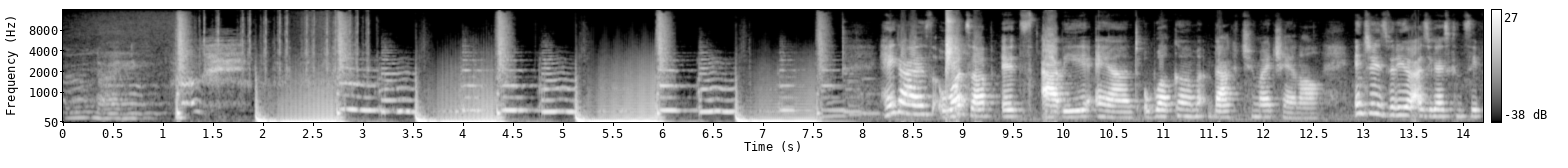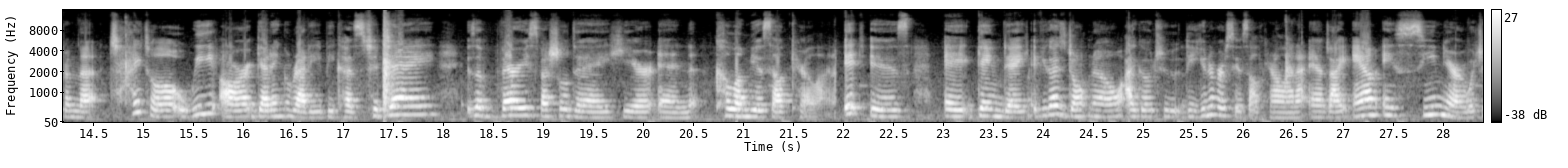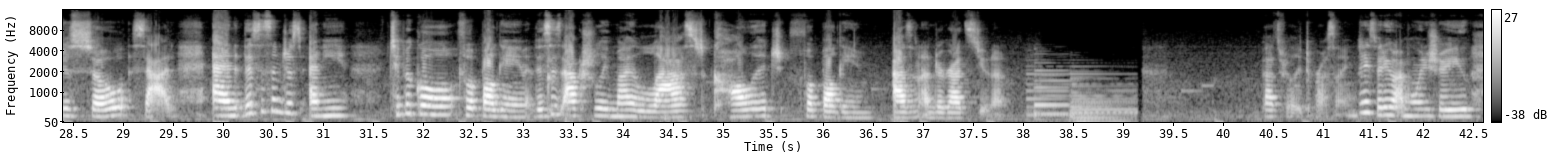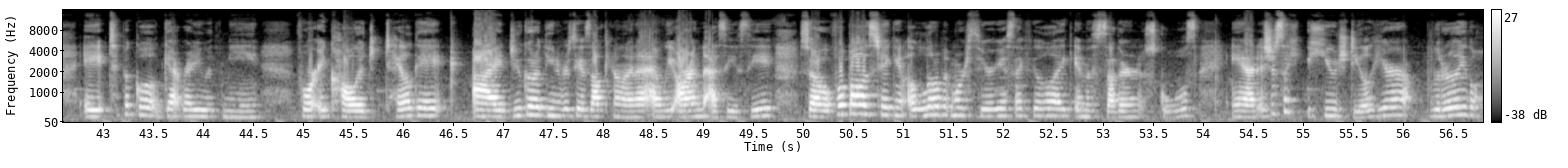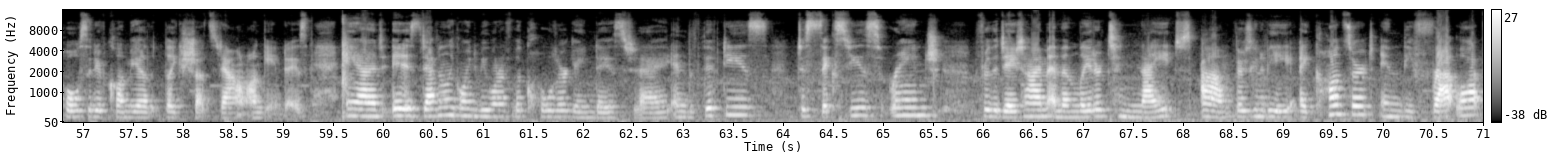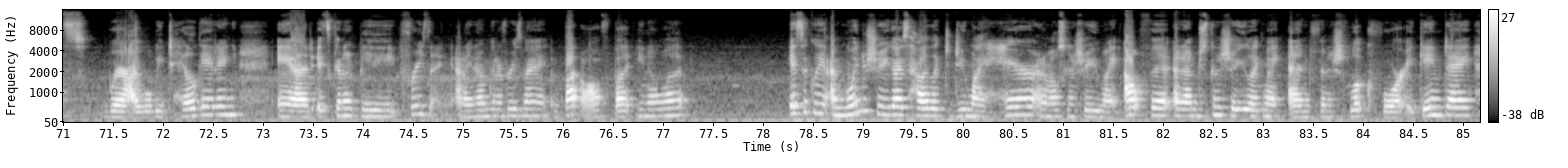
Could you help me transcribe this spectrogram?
tonight. Guys, what's up? It's Abby and welcome back to my channel. In today's video, as you guys can see from the title, we are getting ready because today is a very special day here in Columbia, South Carolina. It is a game day. If you guys don't know, I go to the University of South Carolina and I am a senior, which is so sad. And this isn't just any typical football game. This is actually my last college football game as an undergrad student that's really depressing. In today's video, I'm going to show you a typical get ready with me for a college tailgate. I do go to the University of South Carolina and we are in the SEC, so football is taken a little bit more serious, I feel like, in the southern schools, and it's just a huge deal here. Literally, the whole city of Columbia like shuts down on game days, and it is definitely going to be one of the colder game days today. In the 50s to 60s range, for the daytime and then later tonight um, there's going to be a concert in the frat lots where I will be tailgating and it's going to be freezing and I know I'm going to freeze my butt off but you know what basically I'm going to show you guys how I like to do my hair and I'm also going to show you my outfit and I'm just going to show you like my end finished look for a game day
